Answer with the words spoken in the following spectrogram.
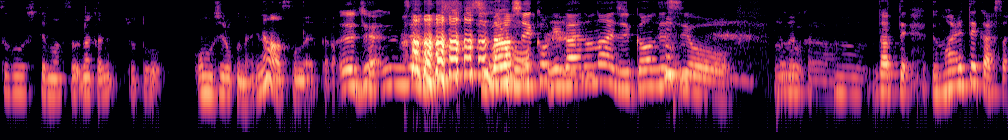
過ごしてます。なんかちょっと面白くないなそんなんやったら。え全然。素晴らしいかけがえのない時間ですよ。そうだから、うん、だって生まれてからさ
